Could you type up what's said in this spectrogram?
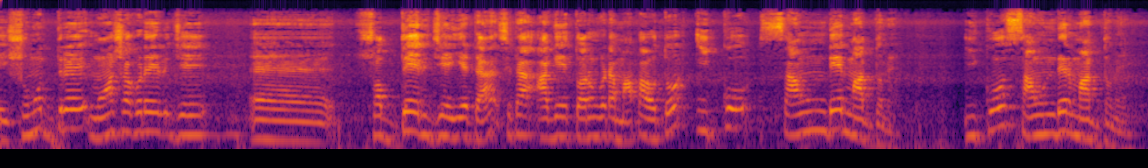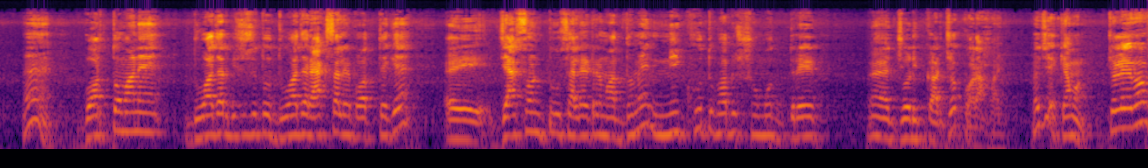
এই সমুদ্রে, মহাসাগরের যে শব্দের যে ইয়েটা, সেটা আগে তরঙ্গটা মাপা হতো ইকো সাউন্ডের মাধ্যমে। ইকো সাউন্ডের মাধ্যমে হ্যাঁ? বর্তমানে দু হাজার বিশেষত দু হাজার এক সালের পর থেকে এই জ্যাসন টু স্যালেটের মাধ্যমে নিখুঁতভাবে সমুদ্রের জরিপ কার্য করা হয়। হয়েছে কেমন? চলে যাব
